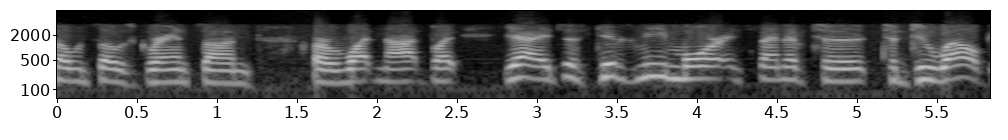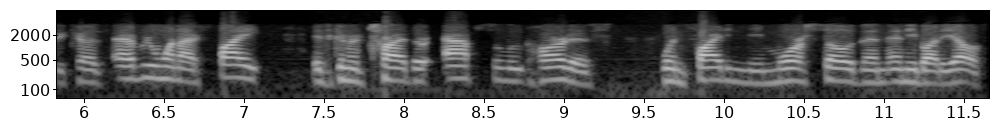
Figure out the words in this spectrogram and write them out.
so and so's grandson or whatnot. But yeah, it just gives me more incentive to to do well because everyone I fight is going to try their absolute hardest when fighting me, more so than anybody else.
